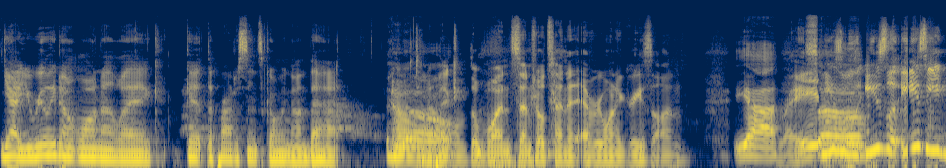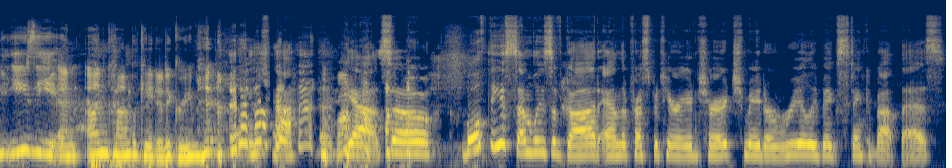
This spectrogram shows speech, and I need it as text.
Yeah, you really don't want to like get the Protestants going on that. No, No. no, the one central tenet everyone agrees on, Yeah. right? So- easily, easy, easy, easy, and uncomplicated agreement. yeah. yeah. So both the Assemblies of God and the Presbyterian Church made a really big stink about this.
